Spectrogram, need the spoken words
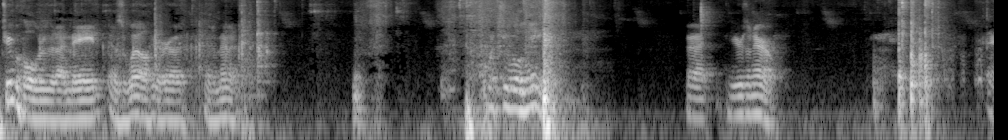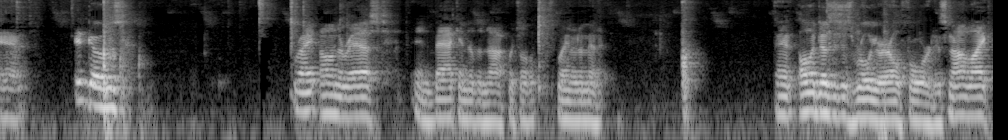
tube holder that I made as well here uh, in a minute. What you will need. All right, here's an arrow. And it goes right on the rest and back into the nock, which I'll explain in a minute. And all it does is just roll your arrow forward. It's not like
